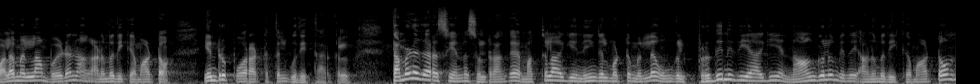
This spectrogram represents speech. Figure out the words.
வளமெல்லாம் போயிட நாங்கள் அனுமதிக்க மாட்டோம் என்று போராட்டத்தில் குதித்தார்கள். தமிழக அரசு என்ன சொல்கிறாங்க மக்களாகிய நீங்கள் மட்டும் இல்லை உங்கள் பிரதிநிதியாகிய நாங்களும் இதை அனுமதிக்க மாட்டோம்.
